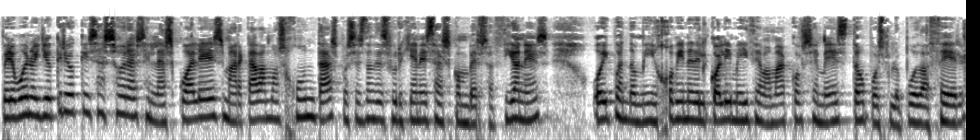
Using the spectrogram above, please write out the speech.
Pero bueno, yo creo que esas horas en las cuales marcábamos juntas, pues es donde surgían esas conversaciones. Hoy cuando mi hijo viene del cole y me dice, mamá, cóseme esto, pues lo puedo hacer.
